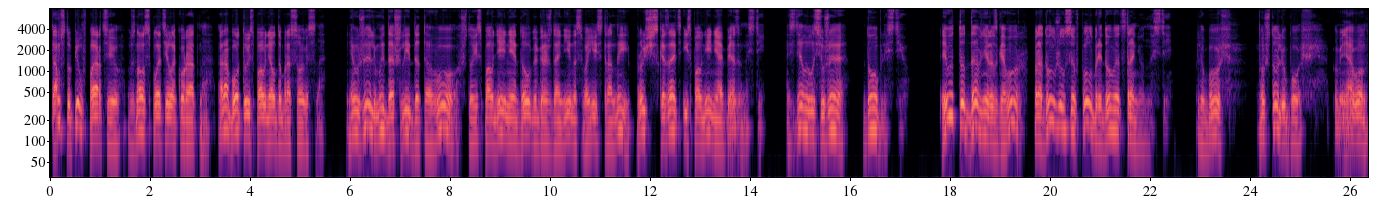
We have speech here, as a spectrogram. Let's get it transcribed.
Там вступил в партию, взнос платил аккуратно, работу исполнял добросовестно. Неужели мы дошли до того, что исполнение долга гражданина своей страны, проще сказать, исполнение обязанностей, сделалось уже доблестью? И вот тот давний разговор продолжился в полубредовой отстраненности. Любовь. Ну что любовь? У меня вон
